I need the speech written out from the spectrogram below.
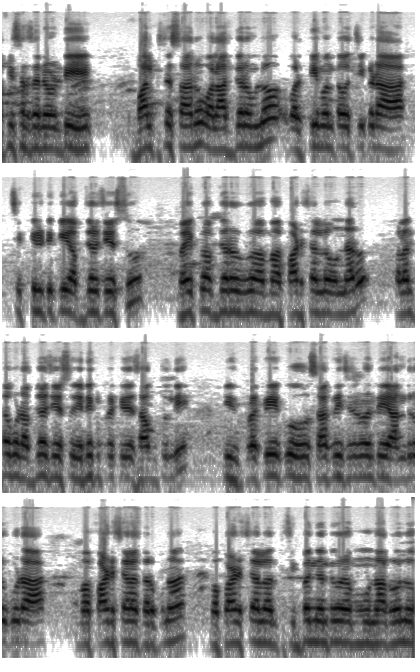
ఆఫీసర్స్ అనేటువంటి బాలకృష్ణ సారు వాళ్ళ ఆధ్వర్యంలో వాళ్ళ టీం అంతా వచ్చి ఇక్కడ సెక్యూరిటీకి అబ్జర్వ్ చేస్తూ మైక్రో అబ్జర్వ్ మా పాఠశాలలో ఉన్నారు. వాళ్ళంతా కూడా అబ్జర్వ్ చేస్తూ ఎన్నికల ప్రక్రియ సాగుతుంది. ఈ ప్రక్రియకు సహకరించినటువంటి అందరూ కూడా మా పాఠశాల తరఫున మా పాఠశాల సిబ్బంది అంతా కూడా మూడు నాలుగు రోజులు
